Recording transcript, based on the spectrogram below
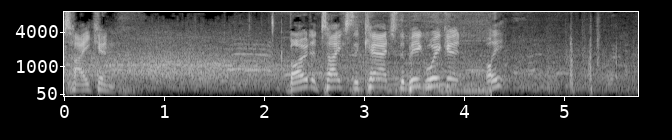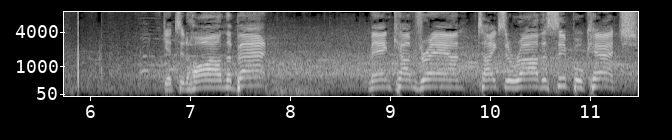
taken. Boda takes the catch, the big wicket. Gets it high on the bat. Man comes round, takes a rather simple catch.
